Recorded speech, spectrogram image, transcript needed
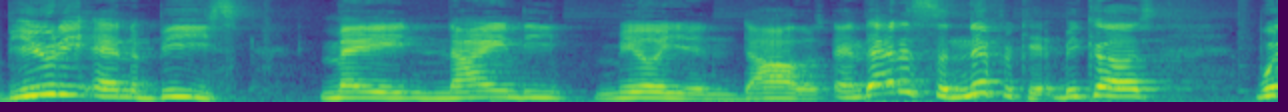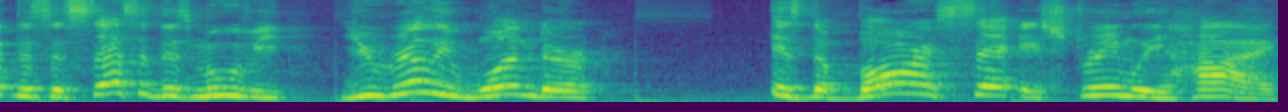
Beauty and the Beast made 90 million dollars, and that is significant because with the success of this movie, you really wonder is the bar set extremely high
